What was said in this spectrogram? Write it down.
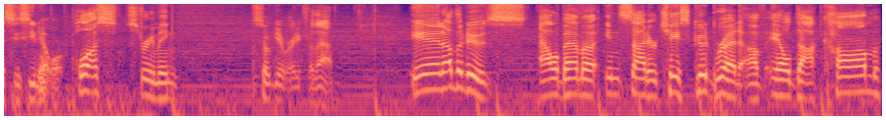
SEC Network Plus streaming. So get ready for that. In other news, Alabama insider Chase Goodbread of AL.com.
